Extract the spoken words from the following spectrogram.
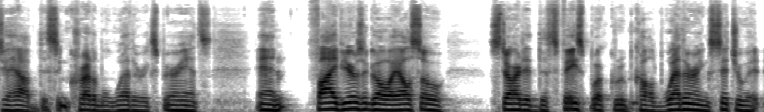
to have this incredible weather experience. And five years ago, I also started this Facebook group called Weathering Scituate.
